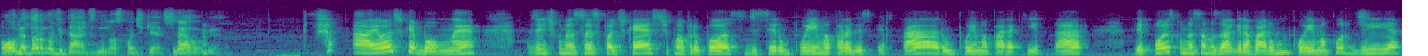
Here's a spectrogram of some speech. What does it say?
A Olga adora novidades no nosso podcast, né, Olga? Ah, eu acho que é bom, né? A gente começou esse podcast com a proposta de ser um poema para despertar, um poema para quietar. Depois começamos a gravar um poema por dia.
